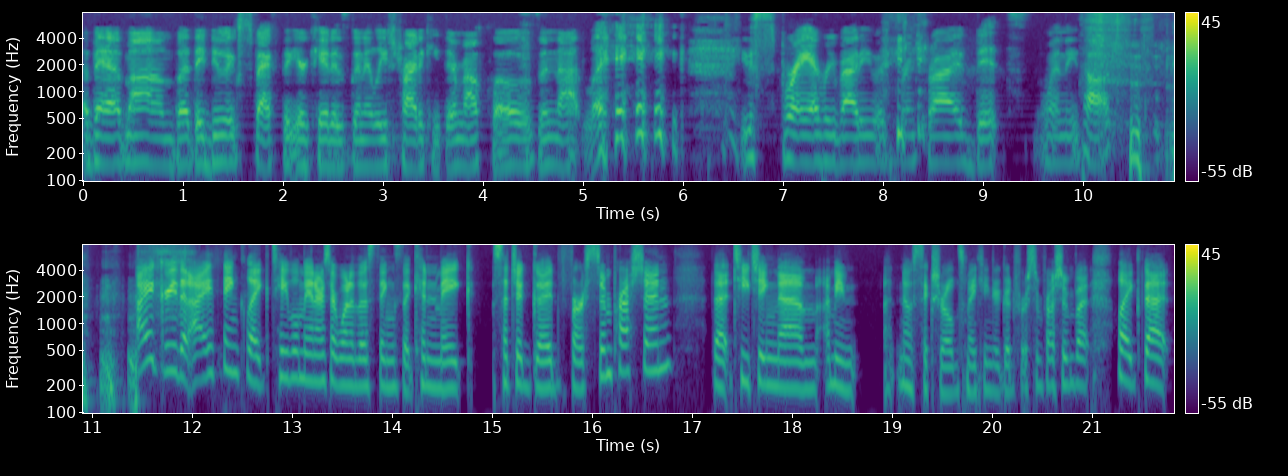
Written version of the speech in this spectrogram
a bad mom, but they do expect that your kid is gonna at least try to keep their mouth closed and not like you spray everybody with French fry bits when they talk. I agree that I think like table manners are one of those things that can make such a good first impression that teaching them, I mean, no six year olds making a good first impression, but like that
